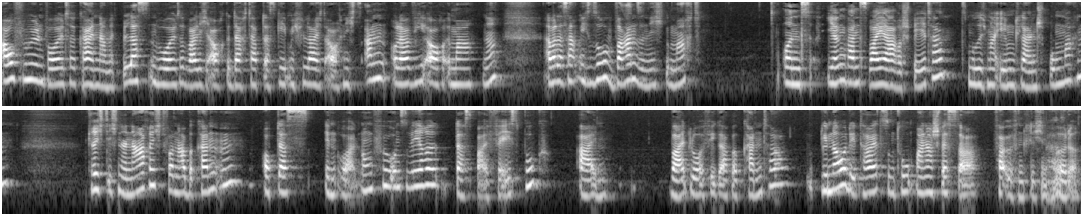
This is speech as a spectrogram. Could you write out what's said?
aufwühlen wollte, keinen damit belasten wollte, weil ich auch gedacht habe, das geht mich vielleicht auch nichts an oder wie auch immer. Ne? Aber das hat mich so wahnsinnig gemacht. Und irgendwann zwei Jahre später, jetzt muss ich mal eben einen kleinen Sprung machen, kriegte ich eine Nachricht von einer Bekannten, ob das in Ordnung für uns wäre, dass bei Facebook ein weitläufiger Bekannter genaue Details zum Tod meiner Schwester veröffentlichen ja. würde.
